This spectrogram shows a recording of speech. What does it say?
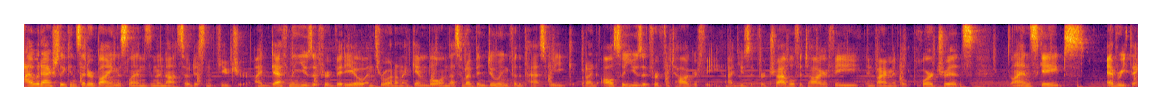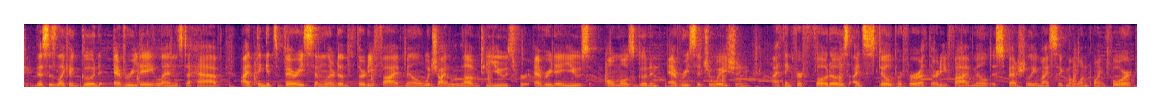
I would actually consider buying this lens in the not so distant future. I'd definitely use it for video and throw it on a gimbal, and that's what I've been doing for the past week, but I'd also use it for photography. I'd use it for travel photography, environmental portraits, landscapes, everything. This is like a good everyday lens to have. I think it's very similar to the 35mm, which I love to use for everyday use, almost good in every situation. I think for photos, I'd still prefer a 35mm, especially my Sigma 1.4.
